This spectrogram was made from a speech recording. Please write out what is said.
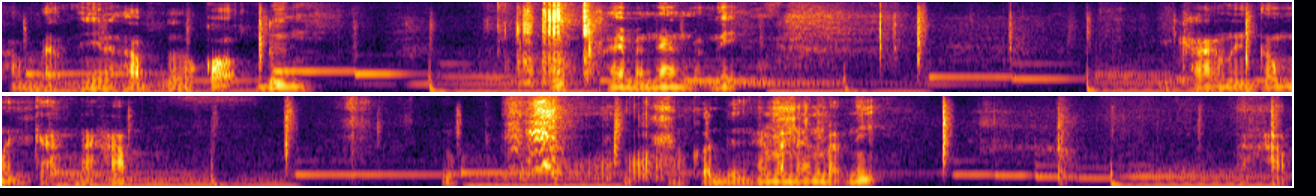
ทำแบบนี้นะครับแล้วก็ดึงปุ๊บให้มันแน่นแบบนี้ อีกข้างหนึ่งก็เหมือนกันนะครับ เราก็ดึงให้มันแน่นแบบนี้นะครับ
